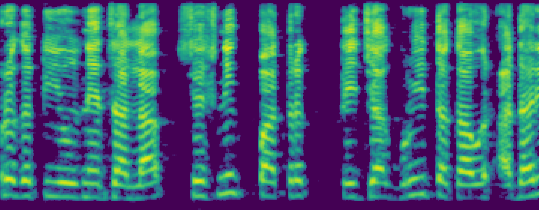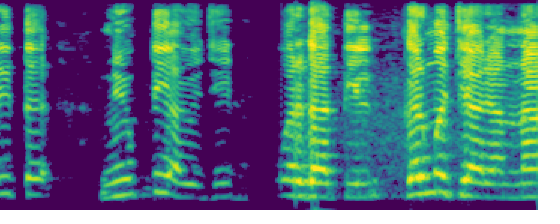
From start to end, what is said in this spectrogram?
प्रगती योजनेचा लाभ शैक्षणिक पात्रतेच्या गृहितकावर आधारित नियुक्ती ऐवजी वर्गातील कर्मचाऱ्यांना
